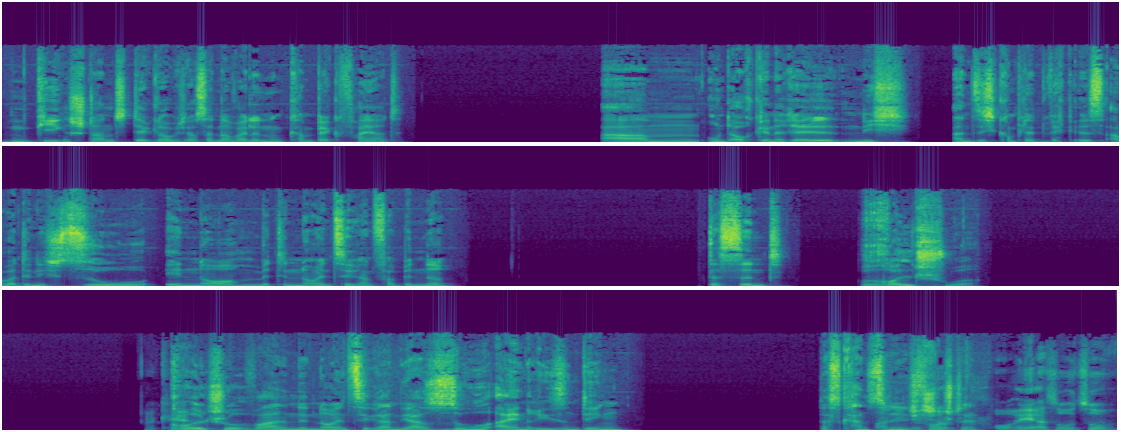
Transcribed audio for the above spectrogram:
ein Gegenstand, der, glaube ich, auch seit einer Weile einen Comeback feiert. Ähm, und auch generell nicht an sich komplett weg ist, aber den ich so enorm mit den 90ern verbinde. Das sind Rollschuhe. Okay. Rollschuhe waren in den 90ern ja so ein Riesending. Das kannst War du dir nicht vorstellen. Vorher so, so,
